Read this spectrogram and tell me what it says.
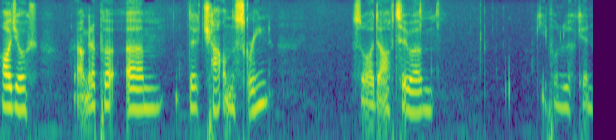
Hi Josh. I'm gonna put um the chat on the screen, so I don't have to um keep on looking.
